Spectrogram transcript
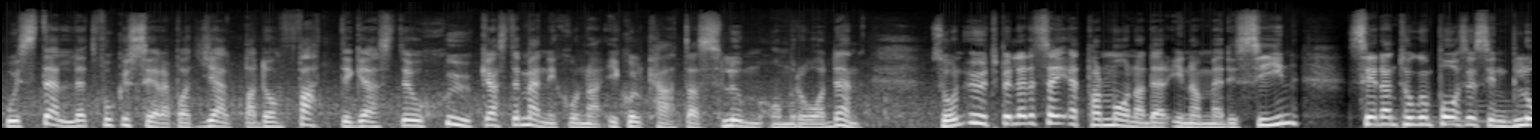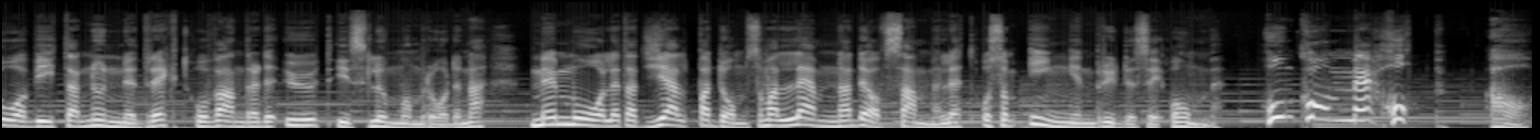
och istället fokusera på att hjälpa de fattigaste och sjukaste människorna i Kolkatas slumområden. Så hon utbildade sig ett par månader inom medicin. Sedan tog hon på sig sin blåvita nunnedräkt och vandrade ut i slumområdena med målet att hjälpa dem som var lämnade av samhället och som ingen brydde sig om. Hon kom med hopp! Ja,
